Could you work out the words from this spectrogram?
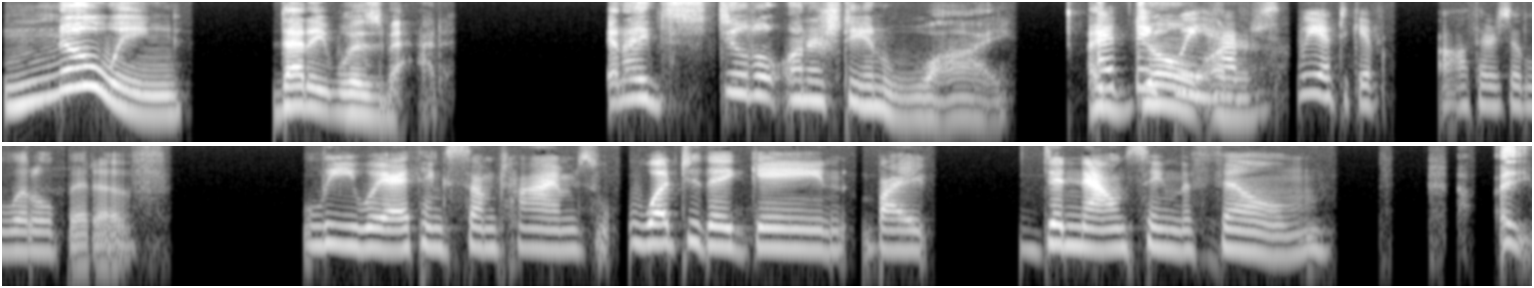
knowing that it was bad. And I still don't understand why. I, think don't we have understand. we have to give authors a little bit of leeway. I think sometimes what do they gain by denouncing the film? I,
